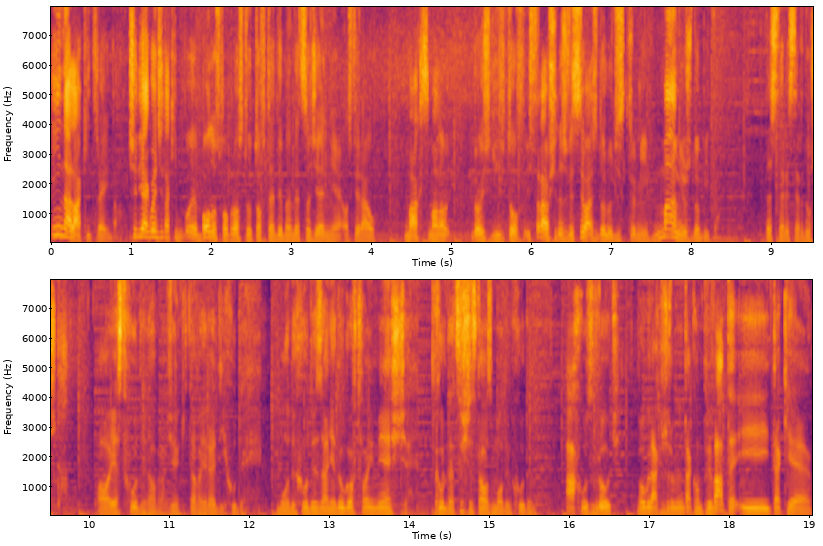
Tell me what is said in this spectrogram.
i na Lucky Trade'a. Czyli jak będzie taki bonus po prostu, to wtedy będę codziennie otwierał maksymalną ilość giftów i starał się też wysyłać do ludzi, z którymi mam już dobite. Te cztery serduszka. O, jest chudy, dobra, dzięki, dawaj ready, chudy. Młody chudy za niedługo w Twoim mieście. Kurde, co się stało z młodym chudym? Achus, wróć. W ogóle jak już robimy taką prywatę i takie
